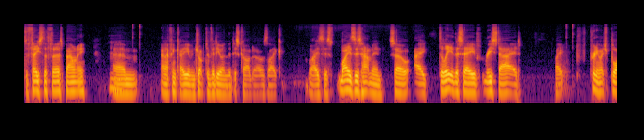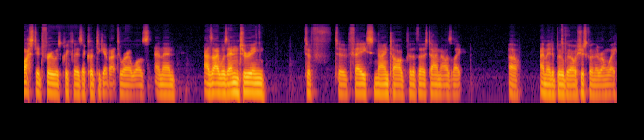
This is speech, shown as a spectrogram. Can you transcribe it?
to face the first bounty. Mm. and I think I even dropped a video in the Discord, and I was like, "Why is this? Why is this happening?" So I deleted the save, restarted, like pretty much blasted through as quickly as I could to get back to where I was. And then as I was entering to to face Nine Tog for the first time, I was like, "Oh, I made a boo boo. I was just going the wrong way."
